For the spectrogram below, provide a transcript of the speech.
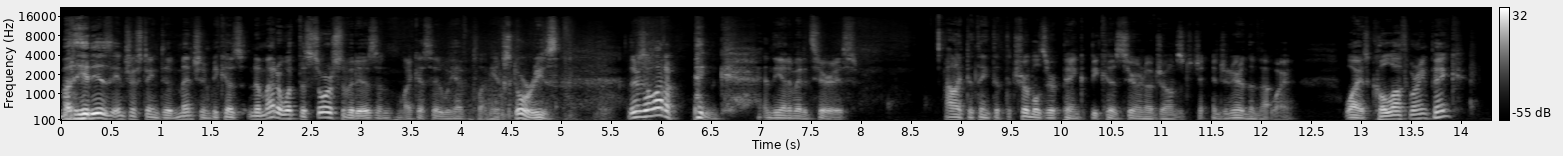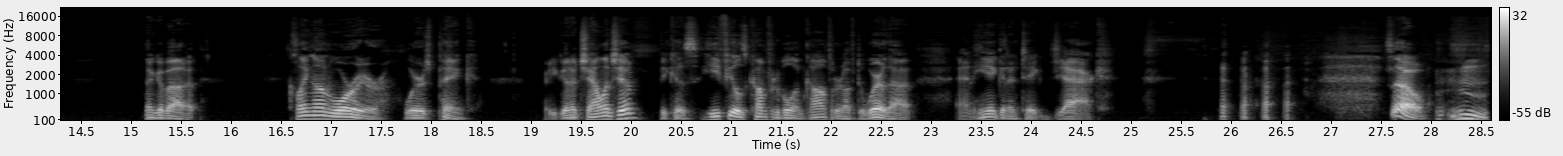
But it is interesting to mention because no matter what the source of it is, and like I said, we have plenty of stories, there's a lot of pink in the animated series. I like to think that the Tribbles are pink because Cyrano Jones engineered them that way. Why is Koloth wearing pink? Think about it. Klingon warrior wears pink. Are you going to challenge him? Because he feels comfortable and confident enough to wear that, and he ain't going to take Jack. so,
